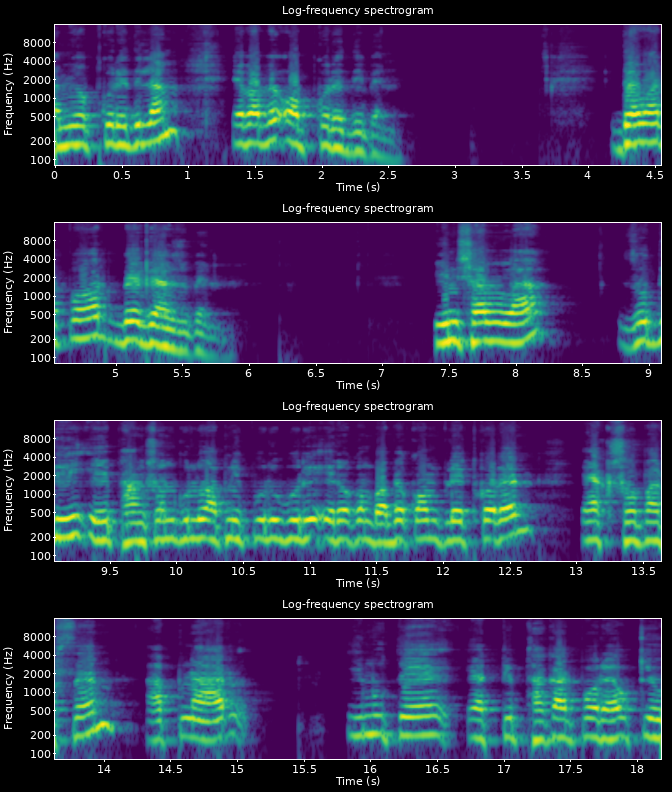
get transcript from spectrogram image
আমি অফ করে দিলাম, এভাবে অফ করে দিবেন। দেওয়ার পর বেগে আসবেন। ইনশাল্লাহ, যদি এই ফাংশনগুলো আপনি পুরোপুরি এরকমভাবে কমপ্লিট করেন, একশো পারসেন্ট আপনার ইমুতে অ্যাক্টিভ থাকার পরেও কেউ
